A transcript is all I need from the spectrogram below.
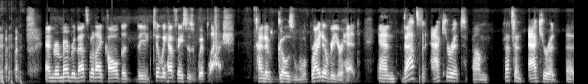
and remember, that's what I call the, the Till We Have Faces whiplash. Kind of goes right over your head and that's an accurate um, that's an accurate uh,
